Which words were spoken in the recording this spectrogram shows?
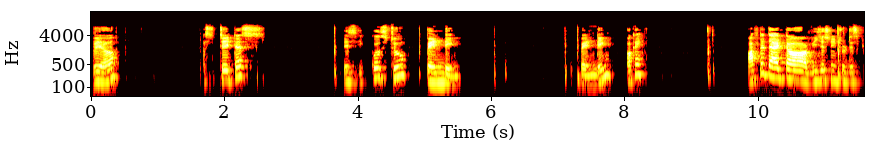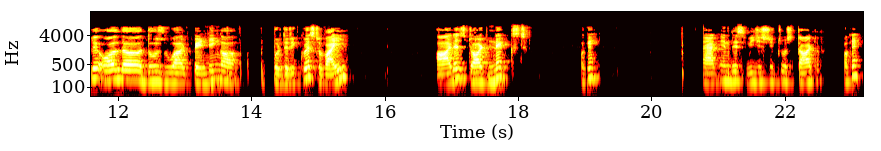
where status is equals to pending. Pending okay. After that uh, we just need to display all the those who are pending uh, for the request while rs dot next okay and in this we just need to start okay?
